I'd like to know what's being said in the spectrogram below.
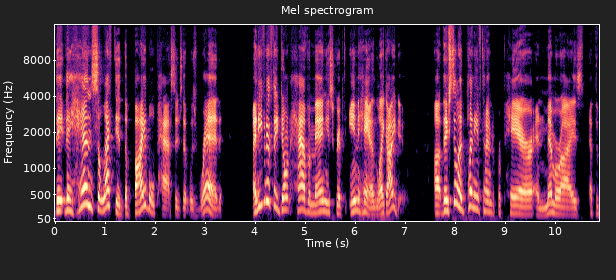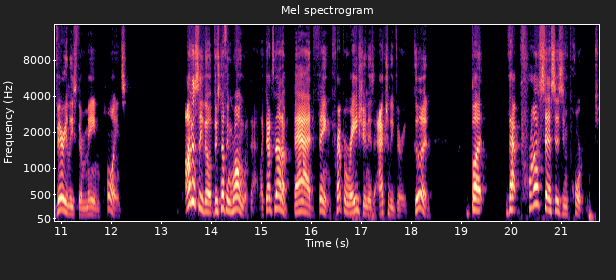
they, they hand selected the Bible passage that was read. And even if they don't have a manuscript in hand, like I do, uh, they still had plenty of time to prepare and memorize, at the very least, their main points. Honestly, though, there's nothing wrong with that. Like, that's not a bad thing. Preparation is actually very good, but that process is important.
